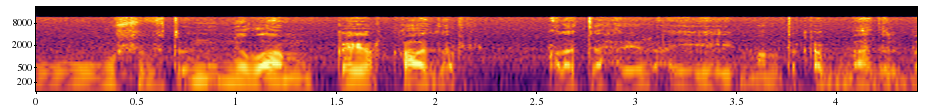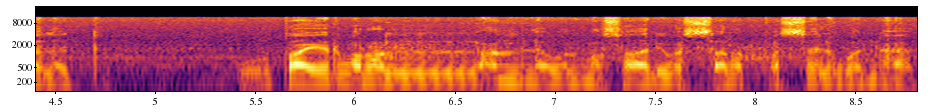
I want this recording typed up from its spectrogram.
وشفت إنه النظام غير قادر. على تحرير اي منطقة بهذا البلد وطاير ورا العملة والمصاري والسرق والسلب والنهب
